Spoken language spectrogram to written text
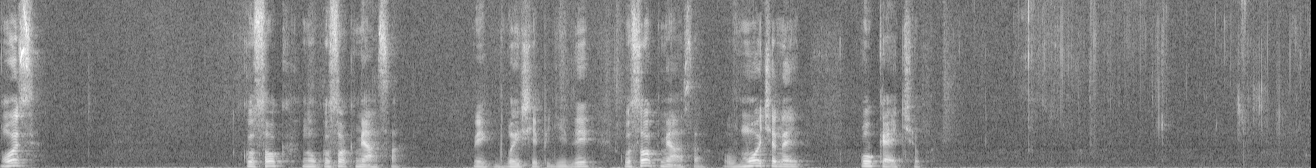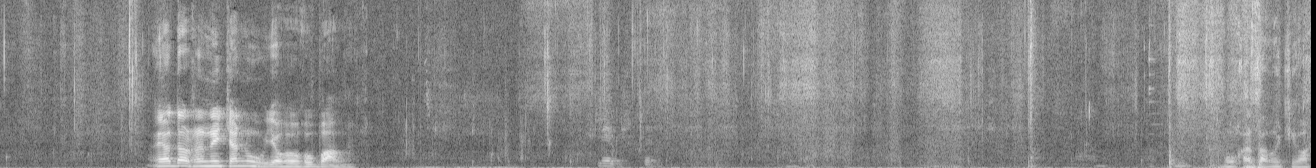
Ось кусок, ну, кусок м'яса. Вік ближче підійди. Кусок м'яса, вмочений у кетчуп. Я навіть не тягнув його губами. Хлебушка. Муха залетіла.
